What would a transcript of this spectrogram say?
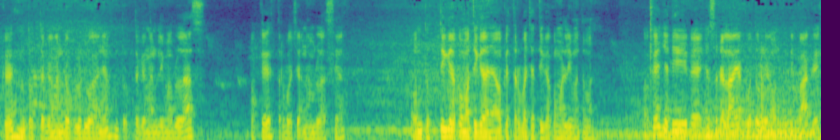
Oke untuk tegangan 22 nya untuk tegangan 15 oke terbaca 16 ya. Untuk 3,3 nya oke terbaca 3,5 teman oke jadi kayaknya sudah layak betul ya untuk dipakai.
